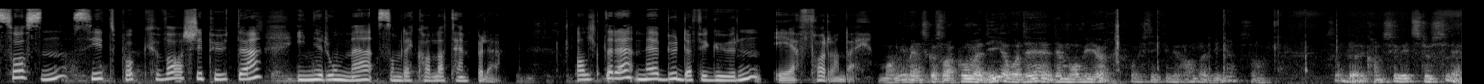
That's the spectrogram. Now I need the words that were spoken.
Såsen sitter på hver sin pute inne i rommet som de kaller tempelet. Alteret med buddha-figuren er foran dem. Mange mennesker snakker om verdier, og det, det må vi gjøre. For hvis ikke vi har verdier, så, så blir det kanskje litt stusslig.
